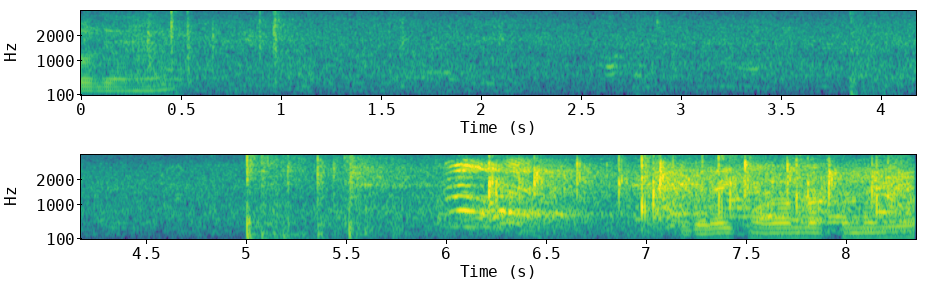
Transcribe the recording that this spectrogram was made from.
oluyor ya. Sigara içen adamla sanırım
